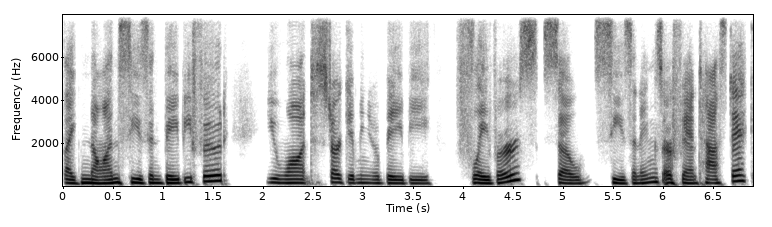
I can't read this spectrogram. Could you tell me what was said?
like non-seasoned baby food you want to start giving your baby flavors. So seasonings are fantastic.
